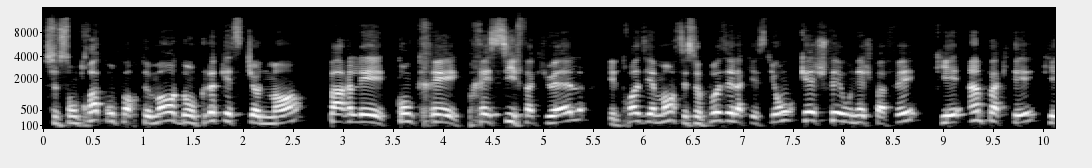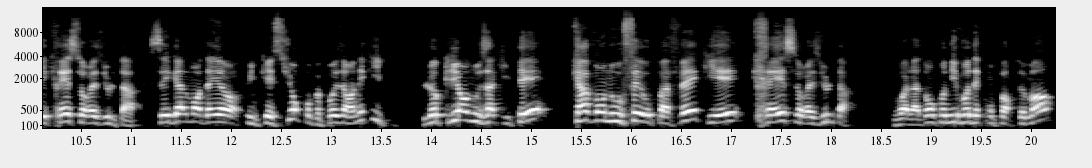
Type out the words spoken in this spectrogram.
Ce sont trois comportements, donc le questionnement, parler concret, précis, factuel, et le troisièmement, c'est se poser la question qu'ai-je fait ou n'ai-je pas fait qui est impacté, qui ait créé ce résultat? C'est également d'ailleurs une question qu'on peut poser en équipe. Le client nous a quittés, qu'avons-nous fait ou pas fait qui ait créé ce résultat? Voilà, donc au niveau des comportements,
